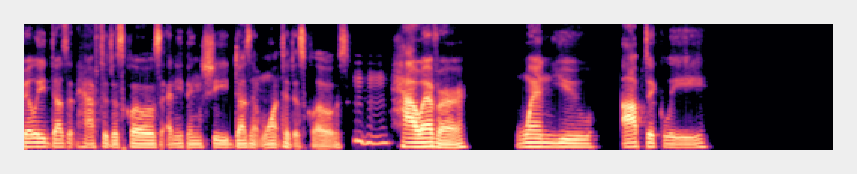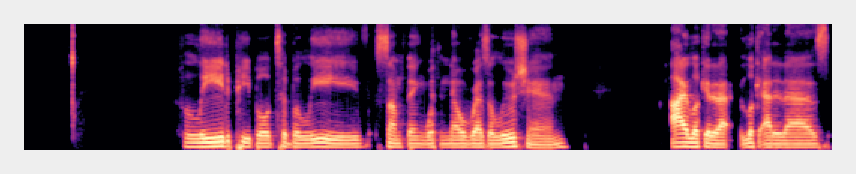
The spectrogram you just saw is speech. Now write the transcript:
Billie doesn't have to disclose anything she doesn't want to disclose. Mm-hmm. However, when you optically lead people to believe something with no resolution, I look at it look at it as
